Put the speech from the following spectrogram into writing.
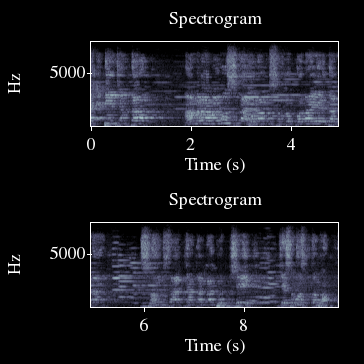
একটি জাতা আমরা মানুষরা হলাম শত কলাইয়ের দানা। সংসার জাতাটা ঢুকছে যে সমস্ত ভক্ত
